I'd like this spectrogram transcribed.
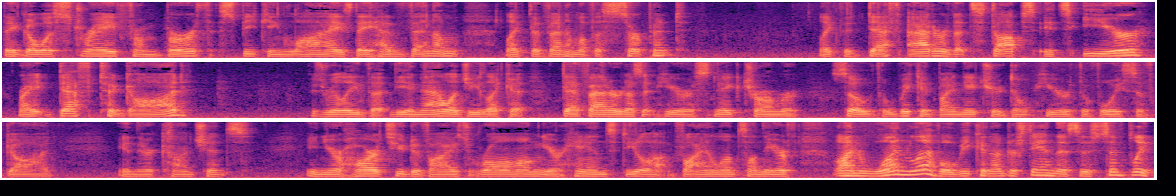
they go astray from birth, speaking lies, they have venom like the venom of a serpent, like the deaf adder that stops its ear, right? Deaf to God is really the, the analogy like a deaf adder doesn't hear a snake charmer, so the wicked by nature don't hear the voice of God in their conscience. In your hearts you devise wrong, your hands deal out violence on the earth. On one level, we can understand this as simply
